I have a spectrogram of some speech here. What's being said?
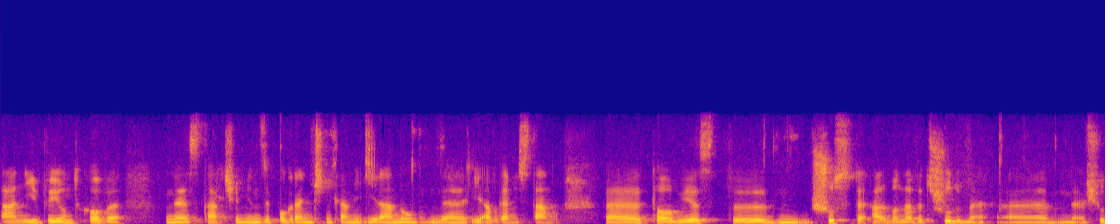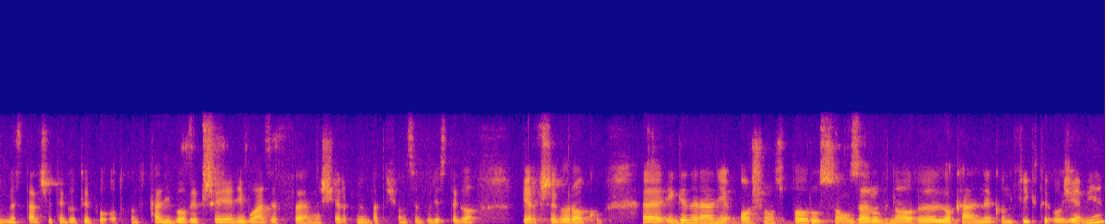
ani wyjątkowe starcie między pogranicznikami Iranu e, i Afganistanu. E, to jest e, szóste albo nawet siódme, siódme starcie tego typu, odkąd talibowie przejęli władzę w sierpniu 2021 roku. E, I generalnie osią sporu są zarówno lokalne konflikty o ziemię,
